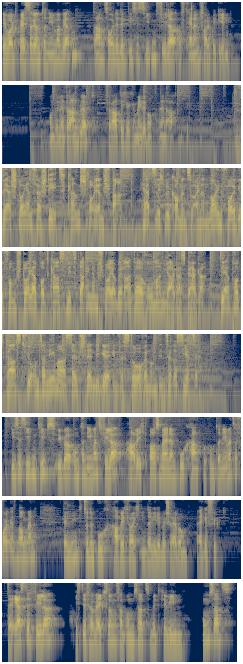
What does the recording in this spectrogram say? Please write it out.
Ihr wollt bessere Unternehmer werden? Dann solltet ihr diese sieben Fehler auf keinen Fall begehen. Und wenn ihr dran bleibt, verrate ich euch am Ende noch einen achten Tipp. Wer Steuern versteht, kann Steuern sparen. Herzlich willkommen zu einer neuen Folge vom Steuerpodcast mit deinem Steuerberater Roman Jagersberger. Der Podcast für Unternehmer, Selbstständige, Investoren und Interessierte. Diese sieben Tipps über Unternehmensfehler habe ich aus meinem Buch Handbuch Unternehmenserfolg entnommen. Den Link zu dem Buch habe ich euch in der Videobeschreibung beigefügt. Der erste Fehler ist die Verwechslung von Umsatz mit Gewinn. Umsatz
